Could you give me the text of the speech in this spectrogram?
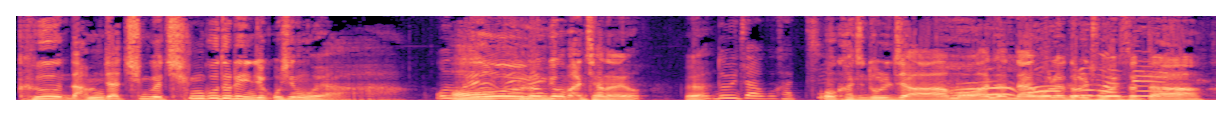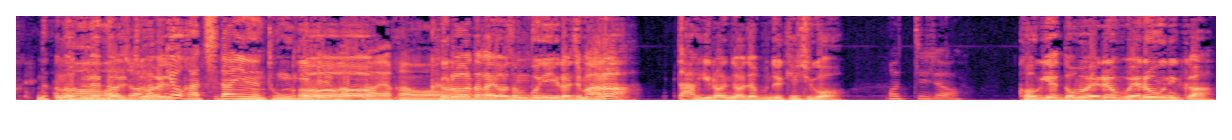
그 남자친구의 친구들이 이제 꼬시는 거야. 어, 왜, 왜 그런 경우 많잖아요. 예? 놀자고 같이? 어, 같이 놀자. 뭐, 한잔, 난 원래 널 좋아했었다. 난 원래 아, 널. 좋아했 학교 같이 다니는 동기들 어, 어. 막 약간 어. 그러다가 여성분이 이러지 마라! 딱 이런 여자분들이 계시고, 멋지죠. 거기에 너무 외로, 외로우니까.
